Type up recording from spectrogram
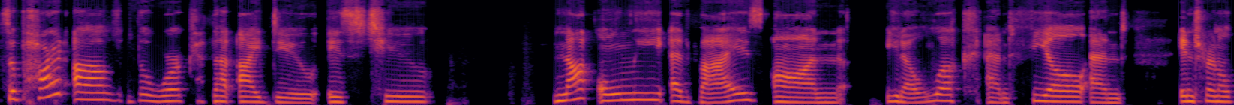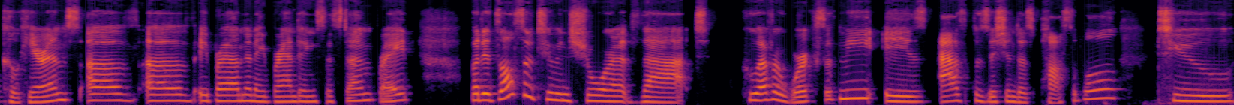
so, part of the work that I do is to not only advise on, you know, look and feel and internal coherence of, of a brand and a branding system, right? But it's also to ensure that whoever works with me is as positioned as possible to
